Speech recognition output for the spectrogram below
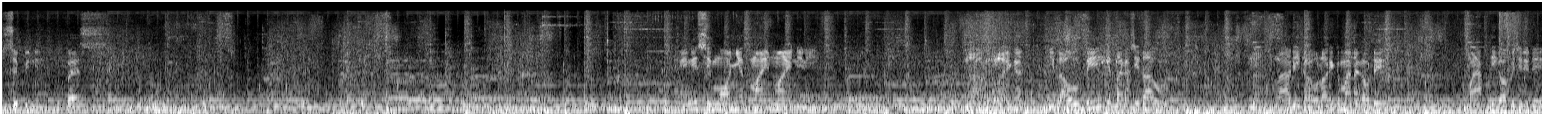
sip ini the best. Ini si monyet main-main ini. Nah mulai kan? Kita ulti kita kasih tahu lari kau lari ke mana kau dek mati kau di sini dek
